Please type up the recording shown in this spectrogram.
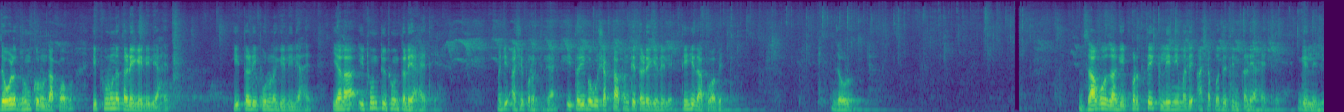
जवळ झूम करून दाखवावं. ही पूर्ण तडे गेलेली आहेत. ही तडी पूर्ण गेलेली आहेत. याला इथून तिथून तडे आहेत हे. म्हणजे अशी परिस्थिती आहे. इथंही बघू शकता आपण ते तडे गेलेले. तेही दाखवावेत. जवळून जागोजागी प्रत्येक लेणीमध्ये अशा पद्धतीने तडे आहेत हे. गेलेली.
